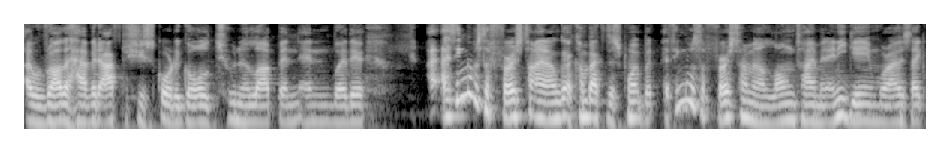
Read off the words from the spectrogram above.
i would rather have it after she scored a goal 2-0 up and and whether I, think it was the first time i'm going to come back to this point but i think it was the first time in a long time in any game where i was like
